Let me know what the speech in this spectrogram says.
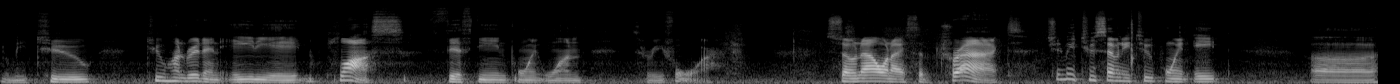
will be 2 288 plus 15.134. So now when I subtract, it should be 272.8 uh,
